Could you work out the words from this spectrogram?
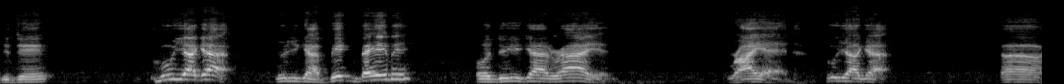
You did. Who y'all got? Do you got Big Baby or do you got Ryad? Ryad. Who y'all got? Uh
